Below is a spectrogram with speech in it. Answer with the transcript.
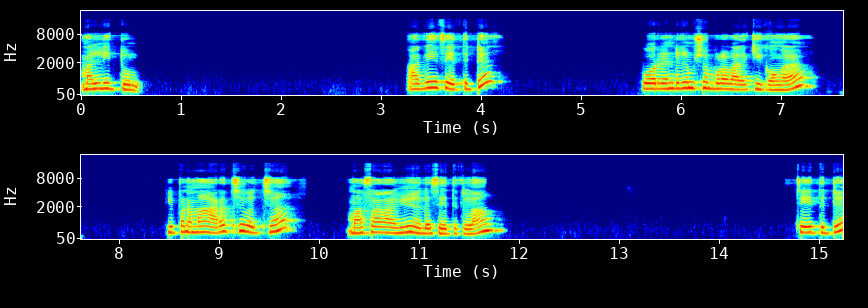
மல்லித்தூள். அதையும் சேர்த்துட்டு ஒரு ரெண்டு நிமிஷம் போல் வதக்கிக்கோங்க. இப்போ நம்ம அரைச்சி வச்ச மசாலாவையும் இதில் சேர்த்துக்கலாம். சேர்த்துட்டு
